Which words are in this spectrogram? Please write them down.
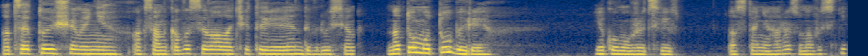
А це той, що мені Оксанка висилала 4Н, дивлюся. На тому тубері, якому вже цвів останнього разу навесні.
